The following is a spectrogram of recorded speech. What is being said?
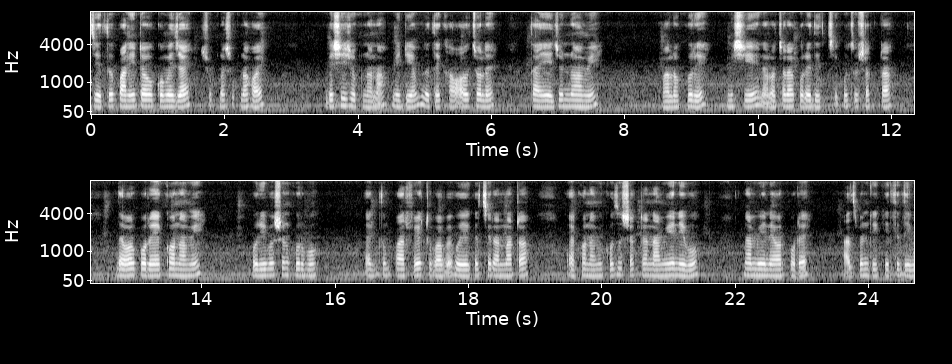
যেহেতু পানিটাও কমে যায়, শুকনো শুকনো হয়। বেশি শুকনো না, মিডিয়াম, যাতে খাওয়াও চলে। তাই এই জন্য আমি ভালো করে মিশিয়ে নড়াচড়া করে দিচ্ছি কচু শাকটা। দেওয়ার পরে এখন আমি পরিবেশন করব। একদম পারফেক্টভাবে হয়ে গেছে রান্নাটা। এখন আমি কচু শাকটা নামিয়ে নেব। নামিয়ে নেওয়ার পরে হাজব্যান্ডকে খেতে দেব।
